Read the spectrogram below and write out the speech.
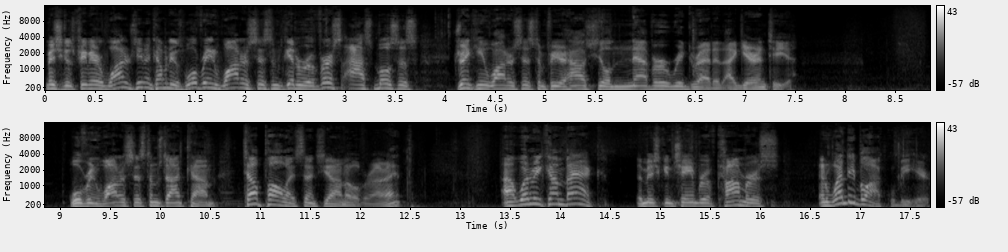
Michigan's premier water treatment company is Wolverine Water Systems. Get a reverse osmosis drinking water system for your house. You'll never regret it, I guarantee you. WolverineWaterSystems.com. Tell Paul I sent you on over, all right? Uh, when we come back, the Michigan Chamber of Commerce and Wendy Block will be here.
